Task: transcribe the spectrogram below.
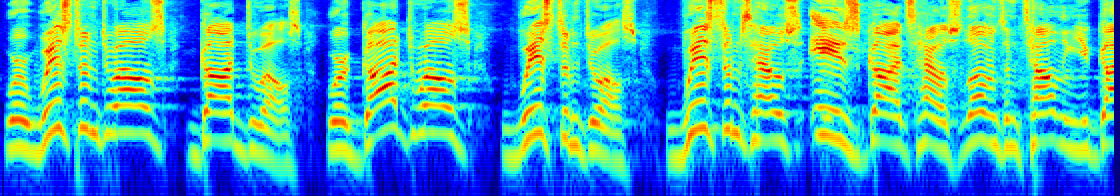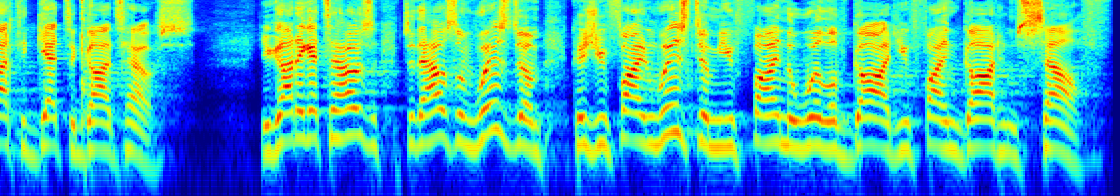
Where wisdom dwells, God dwells. Where God dwells, wisdom dwells. Wisdom's house is God's house. Ones, I'm telling you, you got to get to God's house. You got to get to, the house of wisdom because you find wisdom, you find the will of God, you find God Himself.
